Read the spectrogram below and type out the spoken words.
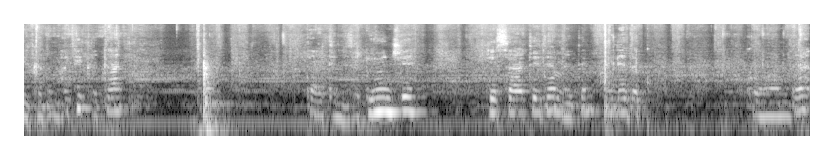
yıkadım. Hakikaten tertemiz. Önce cesaret edemedim. Yine de kovamda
